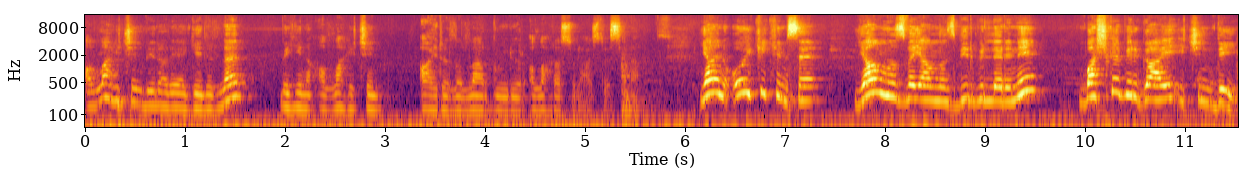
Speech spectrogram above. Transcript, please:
Allah için bir araya gelirler ve yine Allah için ayrılırlar buyuruyor Allah Resulü Aleyhisselam. Yani o iki kimse yalnız ve yalnız birbirlerini başka bir gaye için değil,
